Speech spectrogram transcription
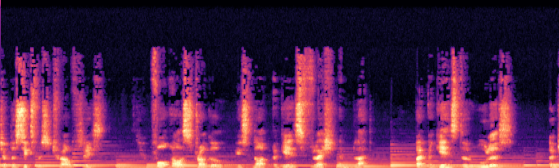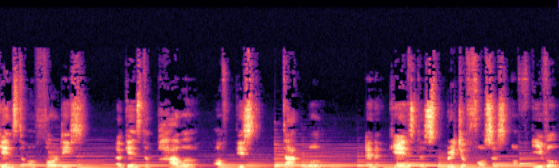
chapter 6 verse 12 says, For our struggle is not against flesh and blood, but against the rulers, against the authorities, against the power of this dark world, and against the spiritual forces of evil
